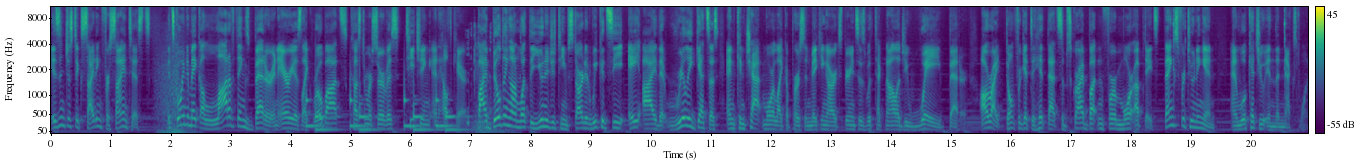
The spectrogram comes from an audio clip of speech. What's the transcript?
isn't just exciting for scientists, it's going to make a lot of things better in areas like robots, customer service, teaching, and healthcare. By building on what the UniGE team started, we could see AI that really gets us and can chat more like a person, making our experiences with technology way better. All right, don't forget to hit that subscribe button for more updates. Thanks for tuning in, and we'll catch you in the next one.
